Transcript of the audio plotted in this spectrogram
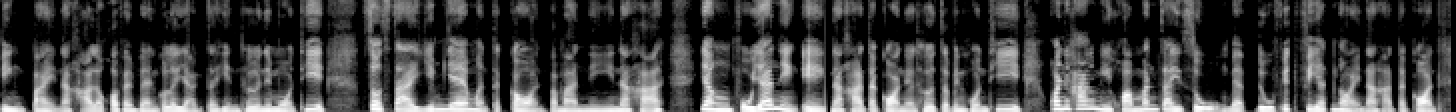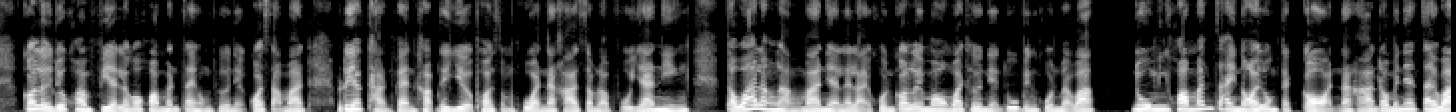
ปิงไปนะคะ แล้วก็แฟนๆ ก็เลยอยากจะเห็นเธอในโหมดที่สดใสยิ้มแย้มเหมือนแต่ก่อนประมาณนี้นะคะ อย่างฝูย่าหนิงเองนะคะ แต่ก่อนเนี่ยเธอจะเป็นคนที่ค่อนข้างมีความมั่นใจสูงแบบดูฟิตเฟียสหน่อยนะคะ แต่ก่อนก็เลยด้วยความเฟียสแล้วก็ความมั่นใจของเธอเนี่ยก็สามารถเรียกฐานแฟนคลับได้เยอะพอสมควรนะคะสำหรับฝูย่าหนิง แต่ว่าหลังๆมาเนี่ยหลาย ๆ คนก็เลยมองว่าเธอเนี่ยดูเป็นคนแบบว่า ดูมีความมั่นใจน้อยลงแต่ก่อนนะคะ เราไม่แน่ใจว่า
